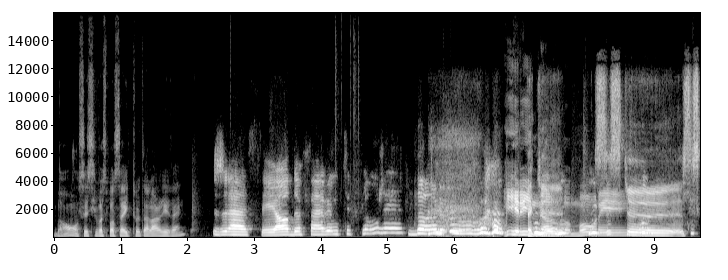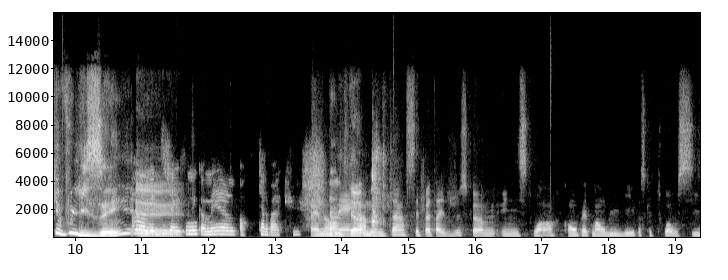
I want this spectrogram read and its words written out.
Bon, on sait ce qui va se passer avec toi tout à l'heure, Irène. J'ai assez hâte de faire une petite plongette dans le mourir. C'est ce que, c'est ce que vous lisez. Ah, on m'a dit euh, j'avais fini comme elle. Oh, calvaire cul. Ben non, Dans mais en même temps, c'est peut-être juste comme une histoire complètement oubliée parce que toi aussi,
